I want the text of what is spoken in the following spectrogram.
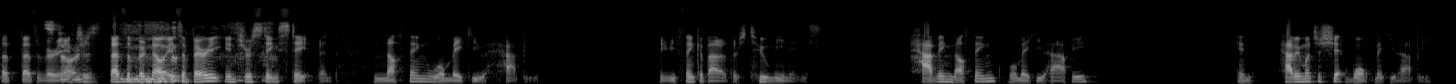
that that's a very interesting. That's a no. It's a very interesting statement. Nothing will make you happy. Like if you think about it, there's two meanings. Having nothing will make you happy, and having a bunch of shit won't make you happy.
